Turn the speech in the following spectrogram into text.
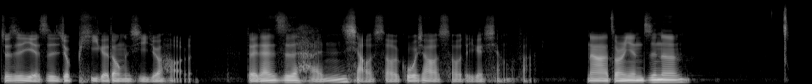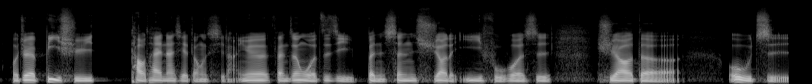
就是也是就披个东西就好了。对，但是很小时候，国小时候的一个想法。那总而言之呢，我觉得必须淘汰那些东西啦，因为反正我自己本身需要的衣服或者是需要的物质。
